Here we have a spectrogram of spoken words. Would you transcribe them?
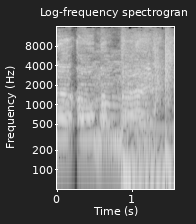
on my mind.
